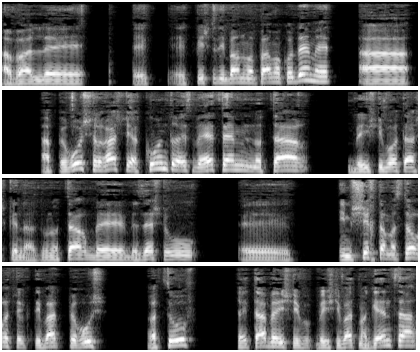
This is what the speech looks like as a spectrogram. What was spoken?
אבל אה, אה, אה, כפי שדיברנו בפעם הקודמת, הפירוש של רש"י, הקונטרס, בעצם נוצר בישיבות אשכנז. הוא נוצר בזה שהוא אה, המשיך את המסורת של כתיבת פירוש רצוף, שהייתה בישיב, בישיבת מגנצא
